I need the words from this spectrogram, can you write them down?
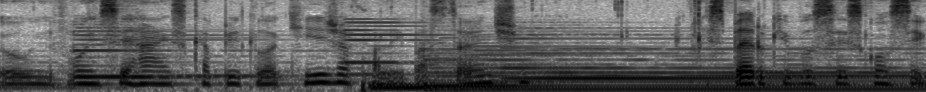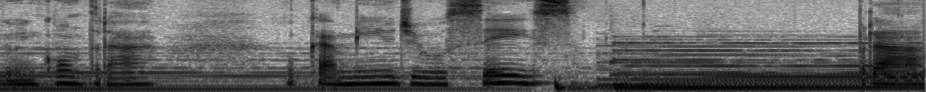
eu vou encerrar esse capítulo aqui, já falei bastante. Espero que vocês consigam encontrar o caminho de vocês para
